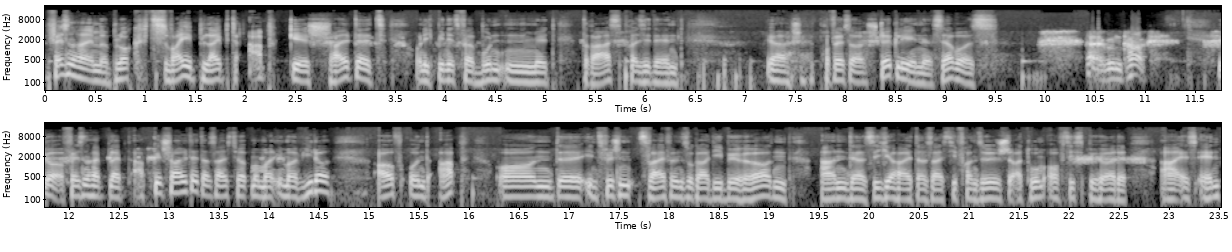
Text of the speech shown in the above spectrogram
Fessenheim, Block 2 bleibt abgeschaltet und ich bin jetzt verbunden mit DRAS-Präsident ja, Professor Stöcklin. Servus. Ja, guten Tag. Ja, Fessenheim bleibt abgeschaltet, das heißt, hört man mal immer wieder auf und ab und äh, inzwischen zweifeln sogar die Behörden an der Sicherheit, das heißt, die französische Atomaufsichtsbehörde ASN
